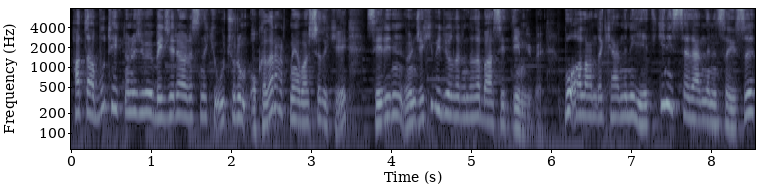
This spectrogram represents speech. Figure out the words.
Hatta bu teknoloji ve beceri arasındaki uçurum o kadar artmaya başladı ki serinin önceki videolarında da bahsettiğim gibi bu alanda kendini yetkin hissedenlerin sayısı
